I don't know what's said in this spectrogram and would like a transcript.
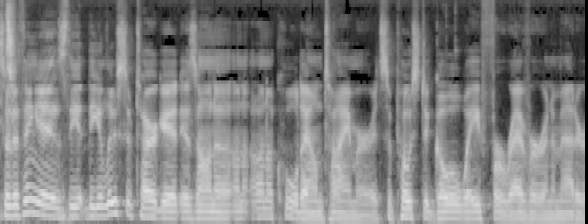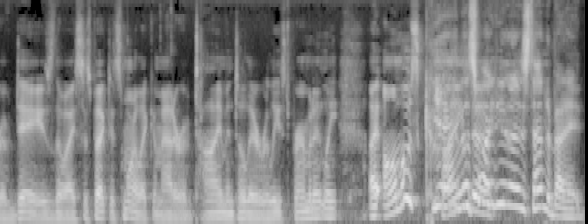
So the thing is, the the elusive target is on a, on a on a cooldown timer. It's supposed to go away forever in a matter of days. Though I suspect it's more like a matter of time until they're released permanently. I almost kind yeah, that's what I didn't understand about it.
